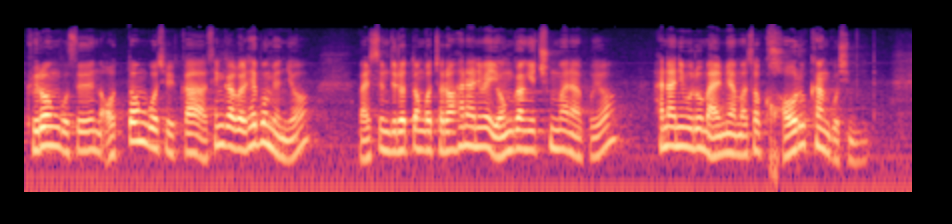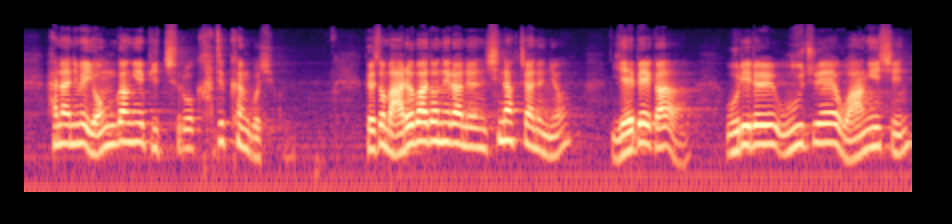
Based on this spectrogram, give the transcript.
그런 곳은 어떤 곳일까 생각을 해보면요. 말씀드렸던 것처럼 하나님의 영광이 충만하고요. 하나님으로 말미암아서 거룩한 곳입니다. 하나님의 영광의 빛으로 가득한 곳이고요. 그래서 마르바돈이라는 신학자는요. 예배가 우리를 우주의 왕이신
